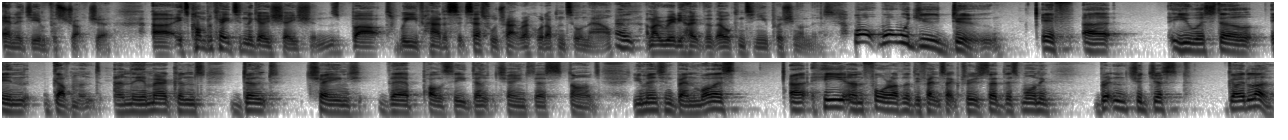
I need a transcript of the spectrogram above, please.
energy infrastructure. Uh, it's complicated negotiations, but we've had a successful track record up until now, and I really hope that they will continue pushing on this. What What would you do if uh, you were still in government and the Americans don't change their policy, don't change their stance? You mentioned Ben Wallace. Uh, he and four other defence secretaries said this morning Britain should just go it alone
